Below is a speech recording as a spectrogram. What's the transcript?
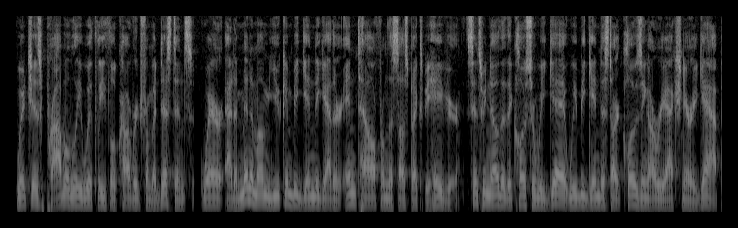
which is probably with lethal coverage from a distance, where at a minimum you can begin to gather intel from the suspect's behavior. Since we know that the closer we get, we begin to start closing our reactionary gap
